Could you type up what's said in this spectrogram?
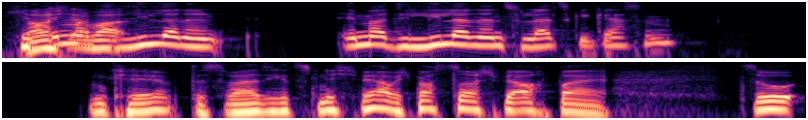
Ich habe immer, aber- die lilanen, immer die lilanen zuletzt gegessen. Okay, das weiß ich jetzt nicht mehr, aber ich mache zum Beispiel auch bei so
